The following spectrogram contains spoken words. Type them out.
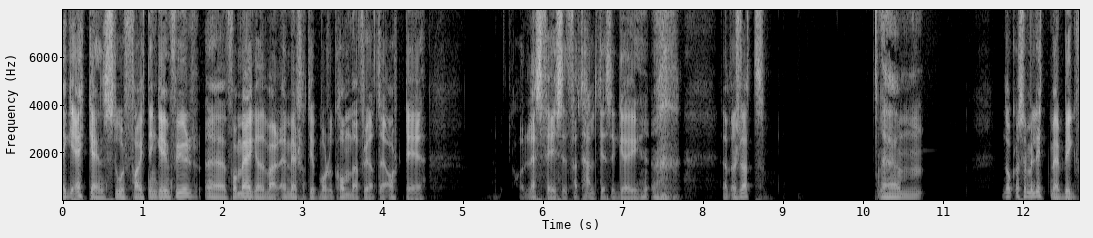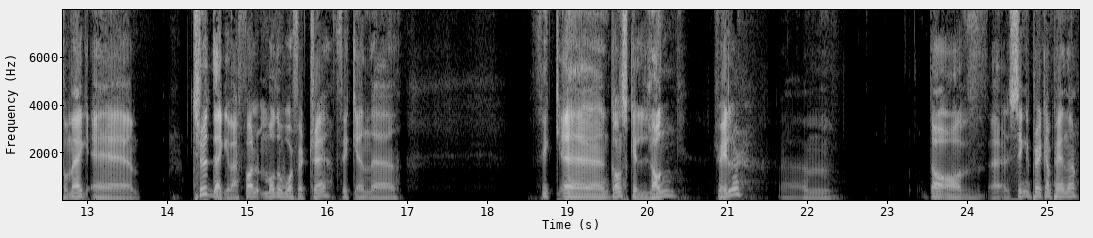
jeg er ikke en stor fighting game-fyr. Uh, for meg er det mer sånn type Mortal Kombat fordi at det er artig Let's face it, Fatality er gøy, rett og slett. Um, noe som er litt mer big for meg, er Trodde jeg i hvert fall. Modern Warfare 3 fikk en uh, Fikk en ganske lang trailer. Um, da av uh, singleplayer-campaignet,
